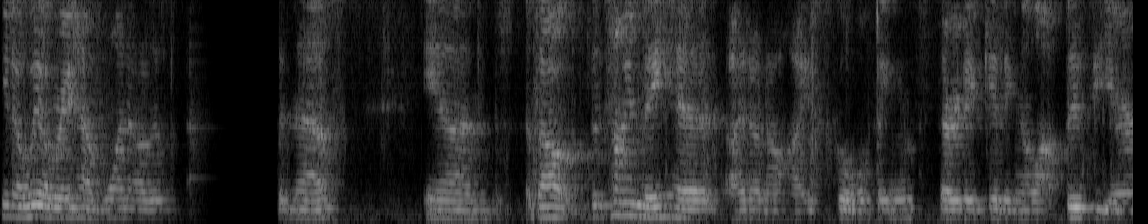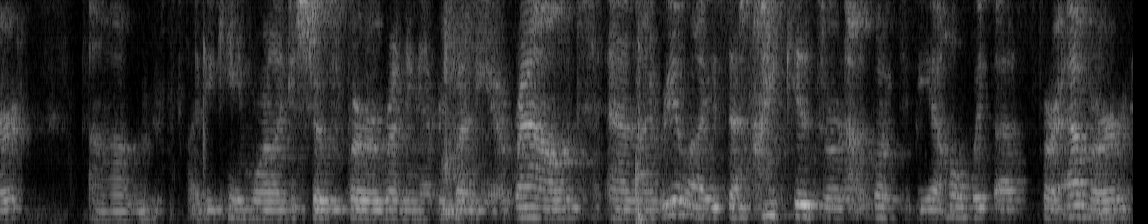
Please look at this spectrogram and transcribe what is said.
you know, we already have one out of the nest. And about the time they hit, I don't know, high school, things started getting a lot busier. Um, I became more like a chauffeur running everybody around, and I realized that my kids were not going to be at home with us forever.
